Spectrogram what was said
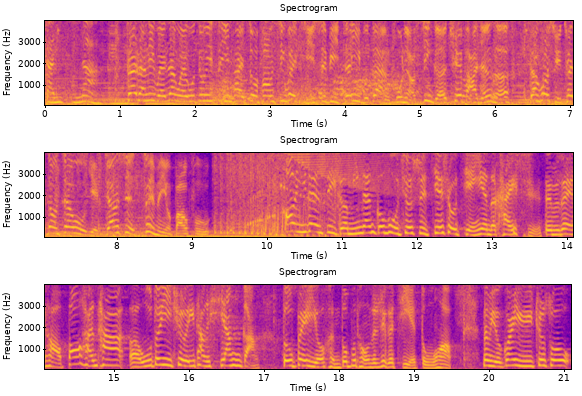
担心啊！在党立委认为吴敦义是硬派作风，新会期势必争议不断，孤鸟性格缺乏人和，但或许推动政务也将是最没有包袱。好，一旦这个名单公布，就是接受检验的开始，对不对？哈，包含他呃，吴敦义去了一趟香港，都被有很多不同的这个解读哈。那么有关于就说。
